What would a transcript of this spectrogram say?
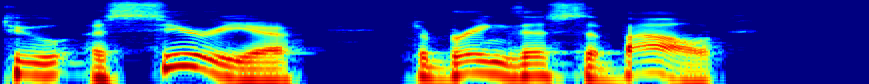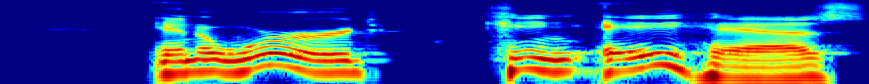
to Assyria to bring this about. In a word, King Ahaz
